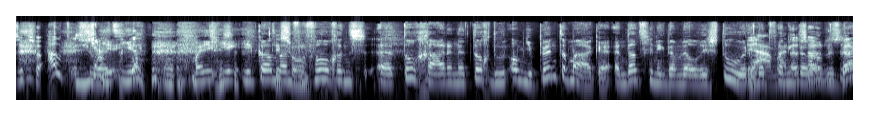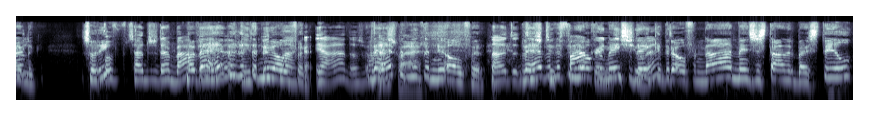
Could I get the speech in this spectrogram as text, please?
ik zo oud is. Ja, ja, maar je, je, je kan dan vervolgens uh, toch gaan en het toch doen om je punt te maken. En dat vind ik dan wel weer stoer. Ja, en dat maar vind ik dan wel weer duidelijk. Sorry? Of zouden ze daar baat Maar wij bij hebben het er nu over. Ja, dat is waar. We dat hebben waar. het er nu over. Nou, het, het we hebben het er nu over. Mensen issue, denken erover na. Mensen staan erbij stil.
